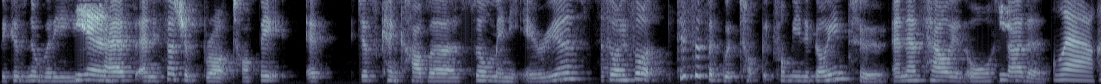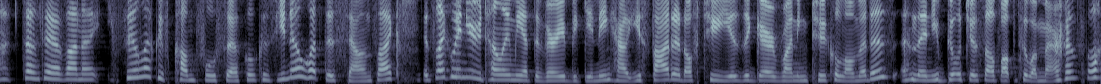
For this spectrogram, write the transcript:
Because nobody yeah. has, and it's such a broad topic. It just can cover so many areas. So I thought this is a good topic for me to go into. And that's how it all started. Wow. Dr. Aovana, you feel like we've come full circle because you know what this sounds like? It's like when you were telling me at the very beginning how you started off two years ago running two kilometers and then you built yourself up to a marathon.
